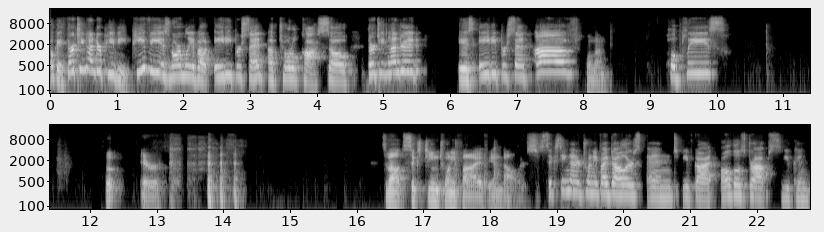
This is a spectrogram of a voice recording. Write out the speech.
Okay, 1300 PV. PV is normally about 80% of total cost. So 1300 is 80% of, Hold on. hold please. Oop, error. it's about 1625 in dollars. $1,625 and you've got all those drops. You can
